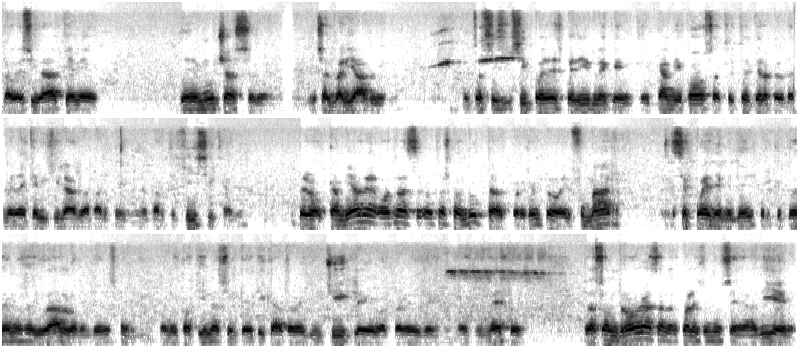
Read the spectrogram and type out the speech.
La, obesidad tiene, tiene muchas, eh, muchas variables. Entonces sí, puedes pedirle que, cambie cosas, etcétera, pero también hay que vigilar la parte, la parte física. Pero cambiar otras, otras conductas, por ejemplo, el fumar, se puede, ¿me entiendes? Porque podemos ayudarlo, ¿me entiendes? Con, nicotina sintética a través de un chicle o a través de otros métodos. Las son drogas a las cuales uno se adhiere.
